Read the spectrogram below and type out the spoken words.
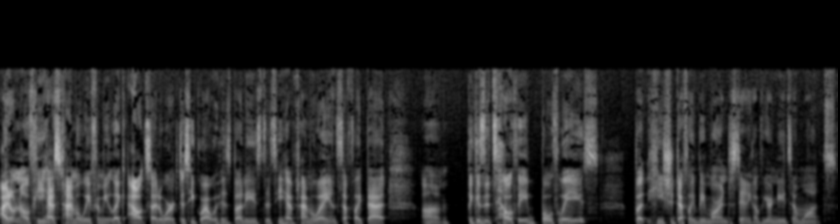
I don't know if he has time away from you, like outside of work. Does he go out with his buddies? Does he have time away and stuff like that? Um, because it's healthy both ways, but he should definitely be more understanding of your needs and wants.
